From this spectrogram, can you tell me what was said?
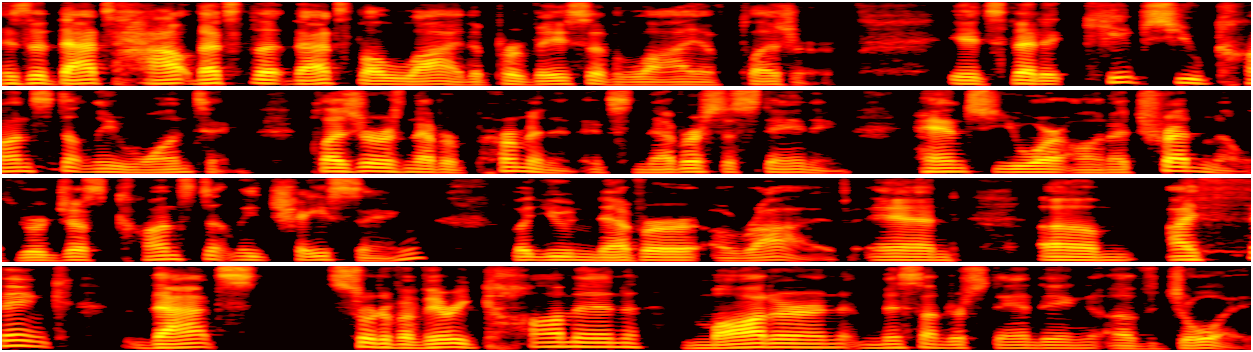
is that that's how that's the that's the lie, the pervasive lie of pleasure. It's that it keeps you constantly wanting. Pleasure is never permanent, it's never sustaining. Hence, you are on a treadmill. You're just constantly chasing, but you never arrive. And um, I think that's sort of a very common modern misunderstanding of joy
